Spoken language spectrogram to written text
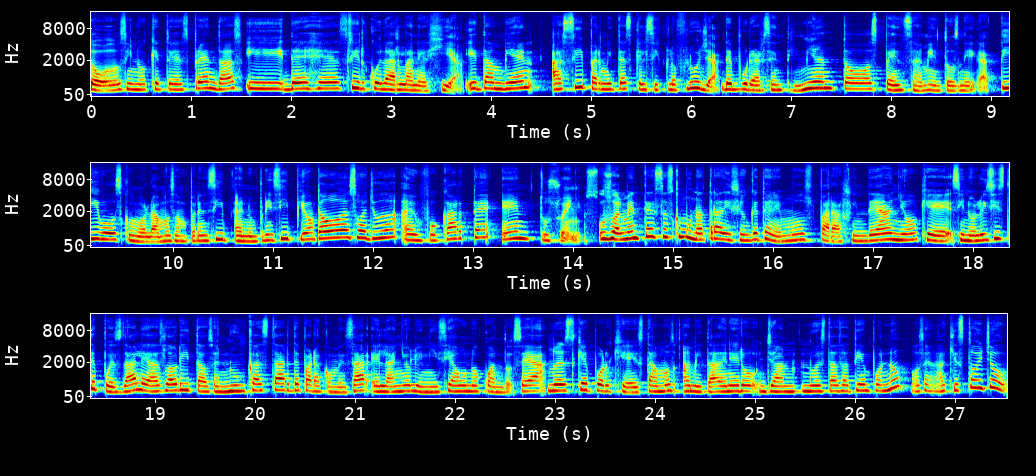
todo, sino que te desprendas y dejes circular la energía. Y también así permites que el ciclo fluya, depurar sentimientos, pensamientos negativos, como hablamos en un principio. Todo eso ayuda a enfocarte en tus sueños. Usualmente esta es como una tradición que tenemos para fin de año, que si no lo hiciste, pues dale, hazlo ahorita. O sea, nunca es tarde para comenzar. El año lo inicia uno cuando sea. No es que porque estamos a mitad de enero ya no estás a tiempo, no. O sea, aquí estoy yo,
